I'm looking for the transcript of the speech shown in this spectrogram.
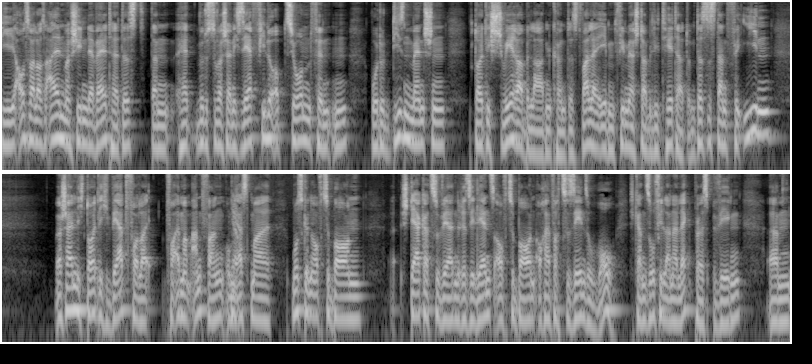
die Auswahl aus allen Maschinen der Welt hättest, dann hätt, würdest du wahrscheinlich sehr viele Optionen finden, wo du diesen Menschen deutlich schwerer beladen könntest, weil er eben viel mehr Stabilität hat. Und das ist dann für ihn wahrscheinlich deutlich wertvoller, vor allem am Anfang, um ja. erstmal Muskeln aufzubauen, stärker zu werden, Resilienz aufzubauen, auch einfach zu sehen, so, wow, ich kann so viel an der Leg Press bewegen, ähm,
